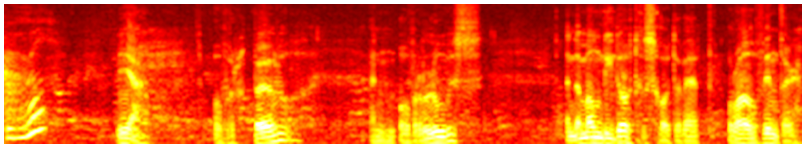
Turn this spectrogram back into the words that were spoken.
Pearl? Ja, over Pearl en over Louis en de man die doodgeschoten werd, Ralph Winter.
